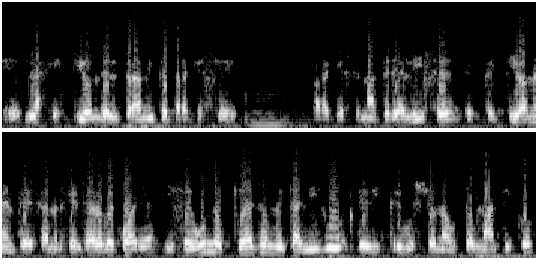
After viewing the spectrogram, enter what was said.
eh, la gestión del trámite para que se mm. para que se materialice efectivamente esa emergencia agropecuaria y segundo que haya un mecanismo de distribución automático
